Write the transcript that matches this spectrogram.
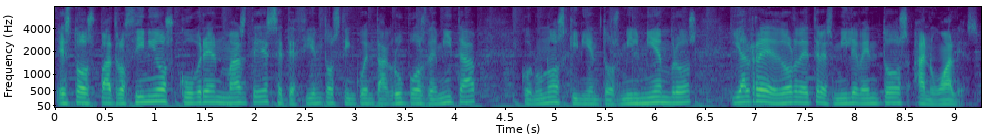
Estos patrocinios cubren más de 750 grupos de Meetup con unos 500.000 miembros y alrededor de 3.000 eventos anuales,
